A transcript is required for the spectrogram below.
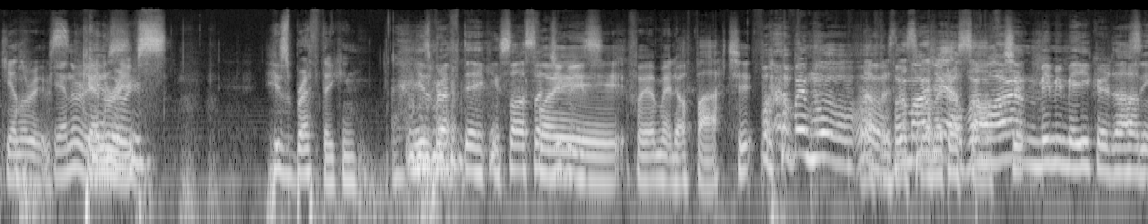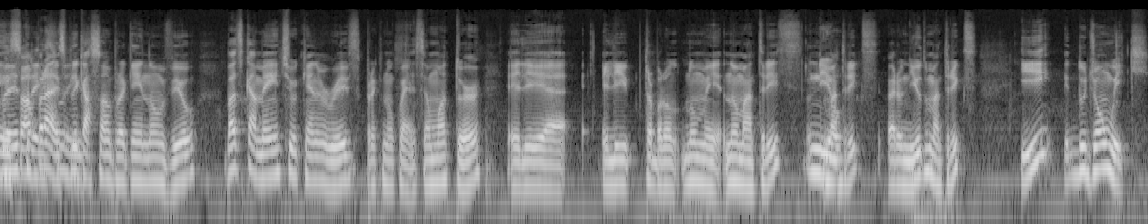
Keanu Reeves. Keanu Ken Reeves. Reeves. He's breathtaking. He's breathtaking, só, só digo isso. Foi, foi a melhor parte. Foi, foi, foi, o maior, da foi o maior meme maker da Sim, só E3, pra foi explicação pra quem não viu. Basicamente, o Ken Reeves, pra quem não conhece, é um ator. Ele é. Ele trabalhou no, Me- no Matrix. O Neo. Matrix. Era o Neo do Matrix. E do John Wick.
